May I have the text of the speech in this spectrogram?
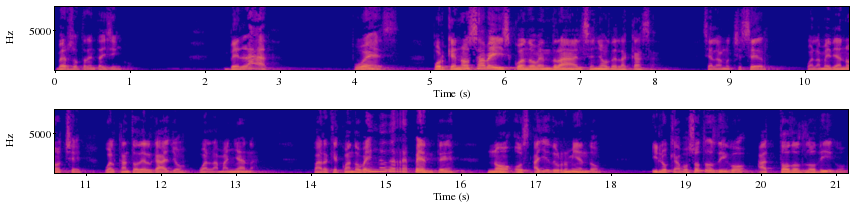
Verso 35. Velad, pues, porque no sabéis cuándo vendrá el Señor de la casa, si al anochecer, o a la medianoche, o al canto del gallo, o a la mañana, para que cuando venga de repente no os halle durmiendo, y lo que a vosotros digo, a todos lo digo.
